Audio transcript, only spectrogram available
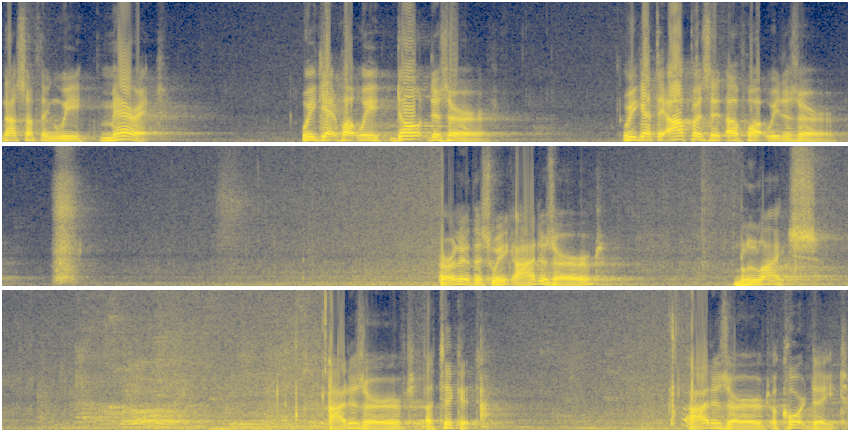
not something we merit. We get what we don't deserve. We get the opposite of what we deserve. Earlier this week, I deserved blue lights. I deserved a ticket. I deserved a court date.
